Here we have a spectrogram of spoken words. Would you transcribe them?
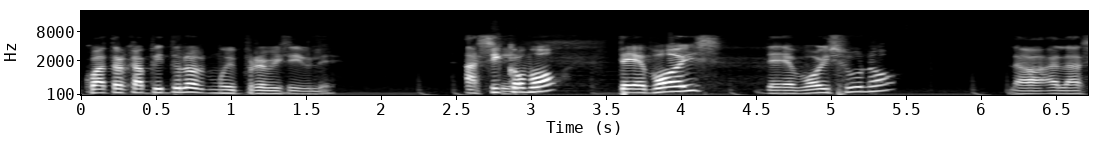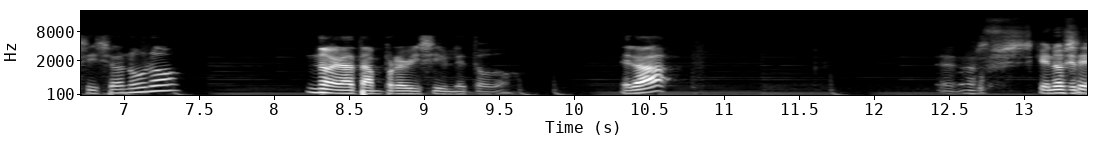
cuatro capítulos muy previsible. Así Sí. como The Voice, The Voice 1, la, la Season 1, no era tan previsible todo. Era... eh, no sé. que no sé.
